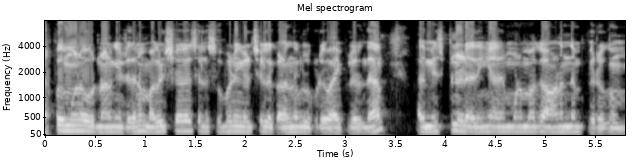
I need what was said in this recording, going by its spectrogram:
அற்புதமான ஒரு நாள் என்ற மகிழ்ச்சியாக சில சுப நிகழ்ச்சியில் கலந்து கொள்ளக்கூடிய வாய்ப்பில் இருந்தால் அது மிஸ் பண்ணிடாதீங்க. அதன் மூலமாக ஆனந்தம் பெருகும்.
